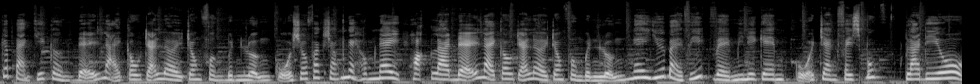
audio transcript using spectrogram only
Các bạn chỉ cần để lại câu trả lời trong phần bình luận của số phát sóng ngày hôm nay, Hoặc là để lại câu trả lời trong phần bình luận ngay dưới bài viết về mini game của trang Facebook. Pladio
